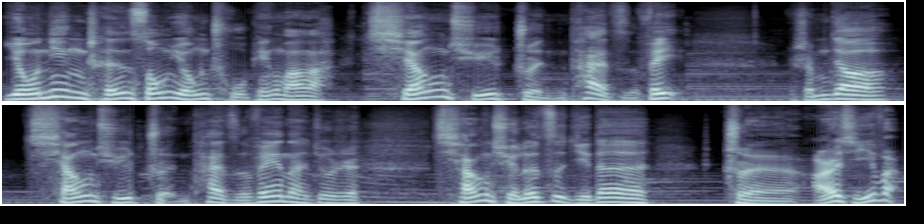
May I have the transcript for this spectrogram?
有佞臣怂恿楚平王啊强娶准太子妃。什么叫强娶准太子妃呢？就是强娶了自己的准儿媳妇儿。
